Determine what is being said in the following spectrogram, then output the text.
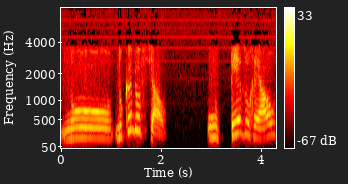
no, no câmbio oficial, o peso real,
